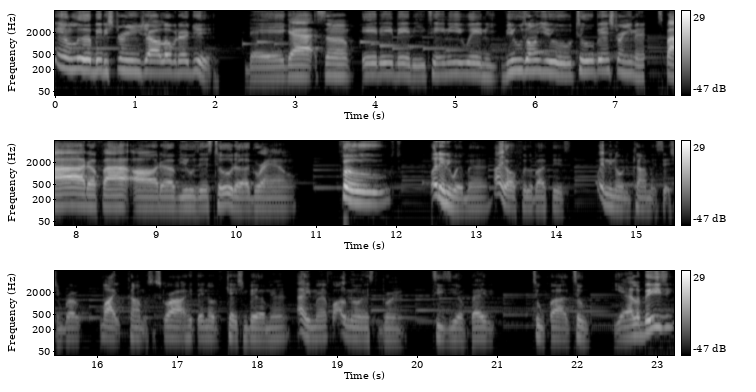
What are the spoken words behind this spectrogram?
Them little bitty streams y'all over there getting. They got some itty bitty teeny weeny views on YouTube and streaming. Spotify, all the views is to the ground. Fools. But anyway, man, how y'all feel about this? Let me know in the comment section, bro. Like, comment, subscribe, hit that notification bell, man. Hey, man, follow me on Instagram. TeezyFBaby 252. Yella Beezy.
